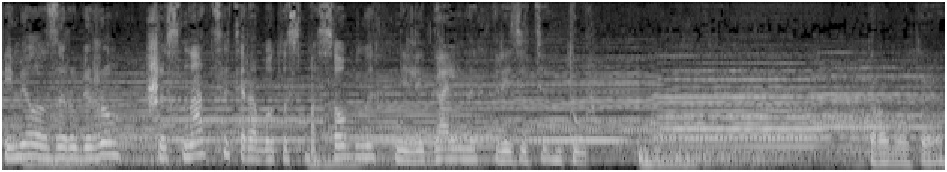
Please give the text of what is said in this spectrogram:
имела за рубежом 16 работоспособных нелегальных резидентур работая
